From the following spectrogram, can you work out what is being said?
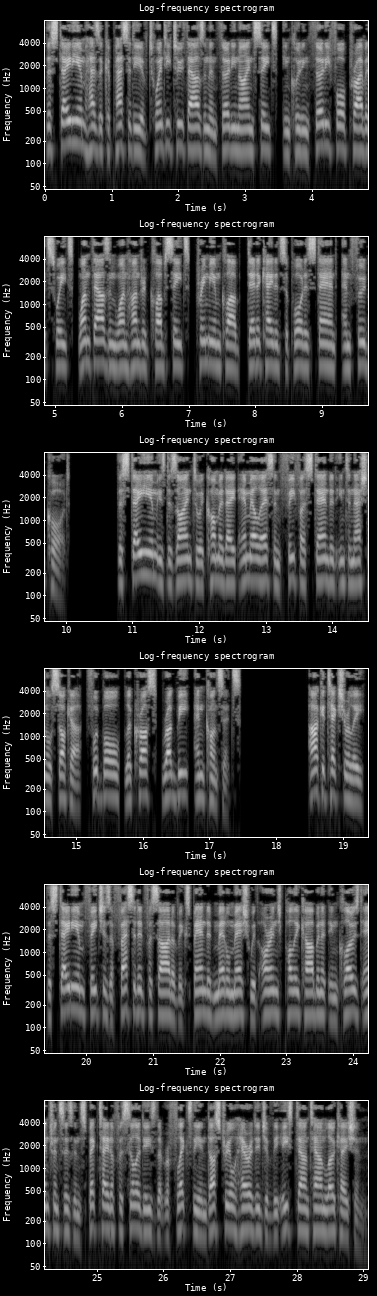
The stadium has a capacity of 22,039 seats, including 34 private suites, 1,100 club seats, premium club, dedicated supporters stand, and food court. The stadium is designed to accommodate MLS and FIFA standard international soccer, football, lacrosse, rugby, and concerts. Architecturally, the stadium features a faceted facade of expanded metal mesh with orange polycarbonate enclosed entrances and spectator facilities that reflects the industrial heritage of the East Downtown location.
